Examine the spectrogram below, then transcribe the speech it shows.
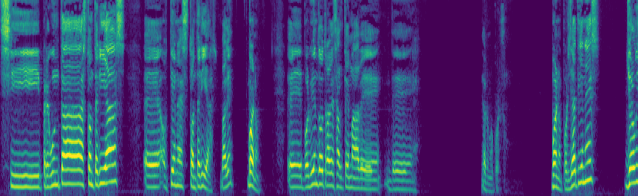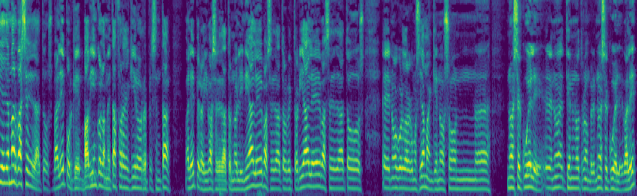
si preguntas tonterías, eh, obtienes tonterías, ¿vale? Bueno, eh, volviendo otra vez al tema de, de... Ya no me acuerdo. Bueno, pues ya tienes yo lo voy a llamar base de datos, ¿vale? Porque va bien con la metáfora que quiero representar, ¿vale? Pero hay base de datos no lineales, base de datos vectoriales, base de datos, eh, no me acuerdo cómo se llaman, que no son, eh, no SQL, eh, no, tienen otro nombre, no SQL, ¿vale?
